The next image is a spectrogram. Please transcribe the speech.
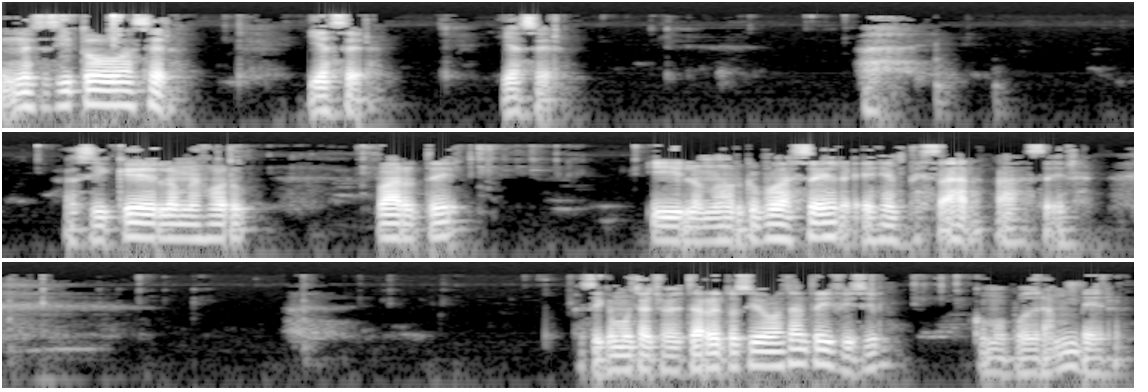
necesito hacer y hacer y hacer. Así que lo mejor parte y lo mejor que puedo hacer es empezar a hacer. Así que muchachos, este reto ha sido bastante difícil, como podrán ver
